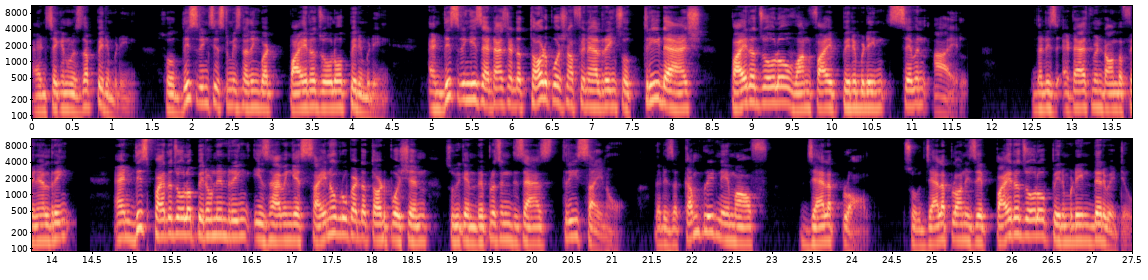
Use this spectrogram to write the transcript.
and second one is the pyrimidine. So this ring system is nothing but pyrazole or pyrimidine. And this ring is attached at the third position of phenyl ring. So 3 dash pyrazolo 1,5 pyrimidine 7 aryl. That is attachment on the phenyl ring and this pyrazolopyrimidine ring is having a cyano group at the third position so we can represent this as 3-cyano that is the complete name of Zaleplon. So Zaleplon is a pyrazolopyrimidine derivative.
